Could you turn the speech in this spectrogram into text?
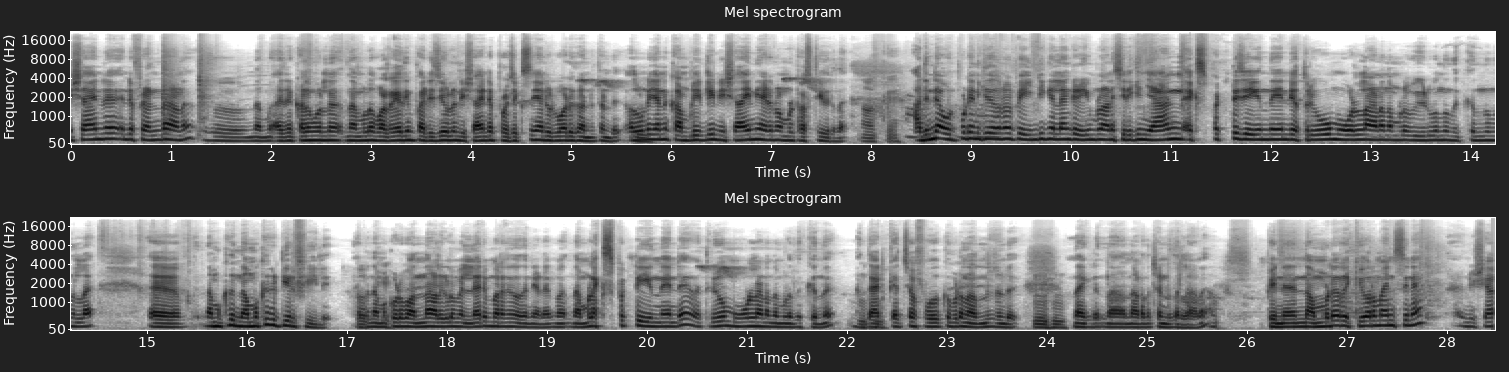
നിഷാന്റെ എന്റെ ഫ്രണ്ടാണ് അതിനേക്കാളും കൂടുതൽ നമ്മൾ വളരെയധികം പരിചയമുള്ള നിഷാന്റെ പ്രൊജക്ട്സ് ഞാൻ ഒരുപാട് കണ്ടിട്ടുണ്ട്. അതുകൊണ്ട് ഞാൻ കംപ്ലീറ്റ്ലി നിഷാനെ ആയിരുന്നു നമ്മൾ ട്രസ്റ്റ് ചെയ്തിരുന്നത്. അതിന്റെ ഔട്ട്പുട്ട് എനിക്ക് പെയിന്റിംഗ് എല്ലാം കഴിയുമ്പോഴാണ് ശരിക്കും ഞാൻ എക്സ്പെക്ട് ചെയ്യുന്നതിന്റെ എത്രയോ മുകളിലാണ് നമ്മൾ വീട് വന്ന് നിൽക്കുന്നത് എന്നുള്ള ഏഹ്, നമുക്ക് നമുക്ക് കിട്ടിയൊരു ഫീൽ നമുക്കിവിടെ വന്ന ആളുകളും എല്ലാവരും പറഞ്ഞത് തന്നെയാണ്. നമ്മൾ എക്സ്പെക്ട് ചെയ്യുന്നതിന്റെ എത്രയോ മുകളിലാണ് നമ്മൾ നിൽക്കുന്നത്. ദാറ്റ് കച്ച് ഓഫ് വർക്ക് ഇവിടെ നടന്നിട്ടുണ്ട്. നടന്നിട്ടുണ്ട് എന്നുള്ളതാണ് പിന്നെ നമ്മുടെ റിക്വയർമെന്റ്സിനെ നിഷാ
